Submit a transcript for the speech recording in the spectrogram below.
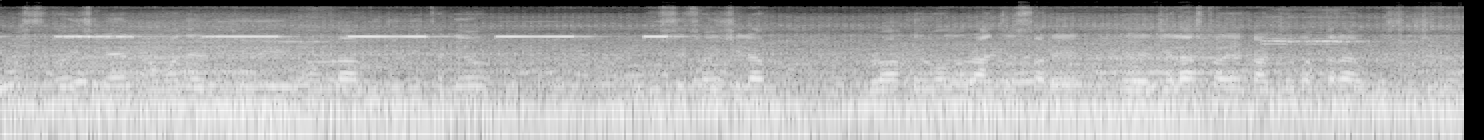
উপস্থিত হয়েছিলেন। আমাদের বিজেপি আমরা বিজেপি থেকেও উপস্থিত হয়েছিলাম। ব্লক এবং রাজ্য স্তরে জেলা স্তরের কার্যকর্তারা উপস্থিত ছিলেন।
